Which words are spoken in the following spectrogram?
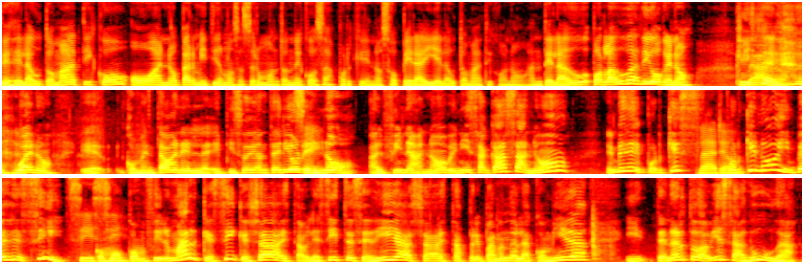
desde el automático o a no permitirnos hacer un montón de cosas porque nos opera ahí el automático, no. Ante la por las dudas digo que no. Claro. bueno, eh, comentaba en el episodio anterior el no, al final, ¿no? Venís a casa, ¿no? En vez de, ¿por qué, ¿por qué no? Y en vez de sí. sí como confirmar que sí, que ya estableciste ese día, ya estás preparando la comida y tener todavía esa duda.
